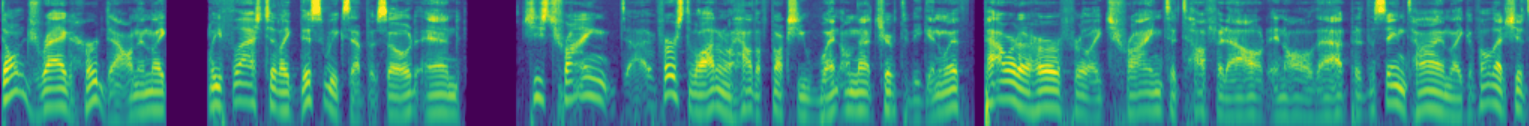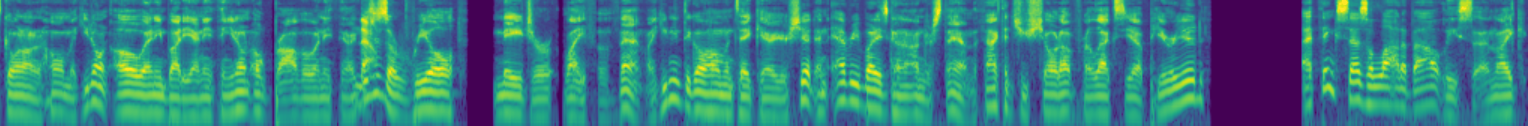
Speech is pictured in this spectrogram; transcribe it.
don't drag her down. And like we flash to like this week's episode, and she's trying. uh, First of all, I don't know how the fuck she went on that trip to begin with. Power to her for like trying to tough it out and all of that. But at the same time, like if all that shit's going on at home, like you don't owe anybody anything. You don't owe Bravo anything. Like this is a real major life event. Like you need to go home and take care of your shit, and everybody's gonna understand. The fact that you showed up for Alexia, period, I think says a lot about Lisa. And like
